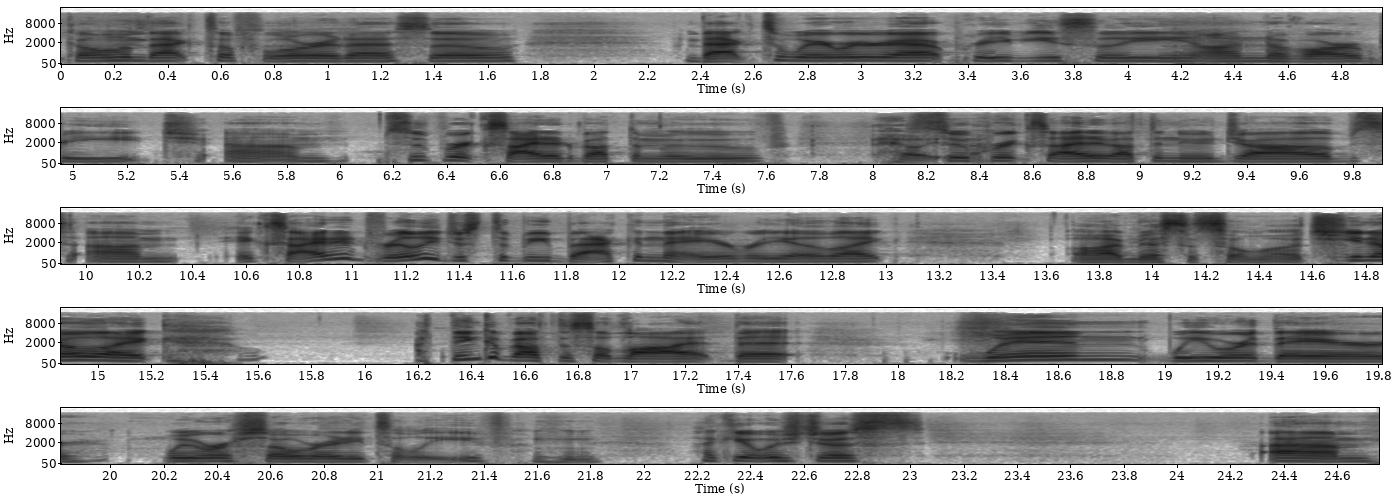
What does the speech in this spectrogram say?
going back to Florida. So back to where we were at previously on Navarre Beach. Um, super excited about the move. hell yeah. super excited about the new jobs. Um, excited really just to be back in the area. Like Oh, I missed it so much. you know, like I think about this a lot. That when we were there, we were so ready to leave. hmm Like it was just, um,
